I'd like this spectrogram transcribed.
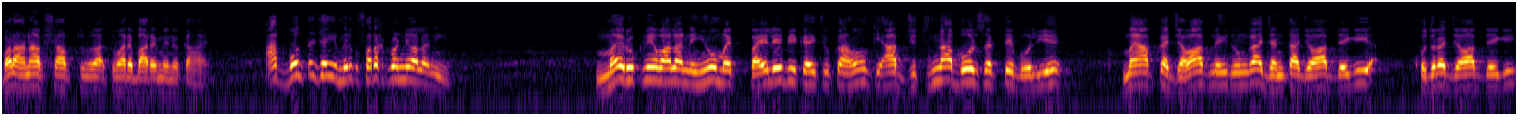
बड़ा अनाप शाप तुम्हारे बारे में कहा है। आप बोलते जाइए, मेरे को फ़र्क पड़ने वाला नहीं है। मैं रुकने वाला नहीं हूँ, मैं पहले भी कह चुका हूँ कि आप जितना बोल सकते बोलिए। मैं आपका जवाब नहीं दूँगा, जनता जवाब देगी खुदरत जवाब देगी।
